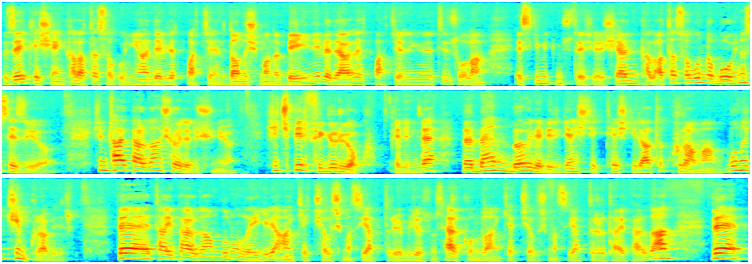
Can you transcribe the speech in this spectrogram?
Özellikle Şenkal Atasagun yani Devlet Bahçeli'nin danışmanı, beyni ve Devlet Bahçeli'nin yöneticisi olan eski MİT müsteşarı Şenkal Atasagun da bu oyunu seziyor. Şimdi Tayyip Erdoğan şöyle düşünüyor. Hiçbir figür yok elimde ve ben böyle bir gençlik teşkilatı kuramam. Bunu kim kurabilir? Ve Tayyip Erdoğan bununla ilgili anket çalışması yaptırıyor. Biliyorsunuz her konuda anket çalışması yaptırır Tayyip Erdoğan. Ve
